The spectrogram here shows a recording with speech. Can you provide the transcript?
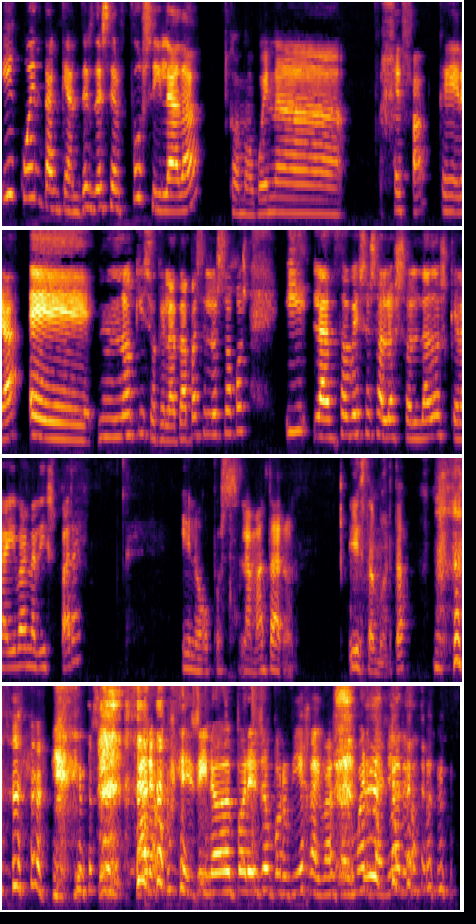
Y cuentan que antes de ser fusilada, como buena jefa que era, eh, no quiso que la tapasen los ojos y lanzó besos a los soldados que la iban a disparar. Y luego pues la mataron. Y está muerta. Claro, si no por eso, por vieja iba a estar muerta, claro.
